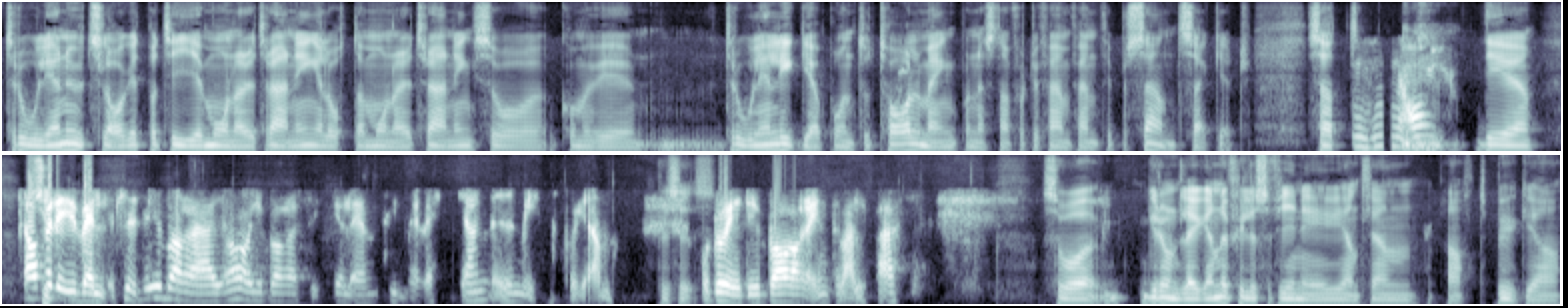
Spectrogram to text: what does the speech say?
troligen utslaget på 10 månader träning eller 8 månader träning så kommer vi troligen ligga på en total mängd på nästan 45-50% säkert. Så att oj. det Ja, för det är ju väldigt. Det är ju bara, jag har ju bara cykel en timme i veckan i mitt program. Precis. Och då är det ju bara intervallpass. Så grundläggande filosofin är ju egentligen att bygga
